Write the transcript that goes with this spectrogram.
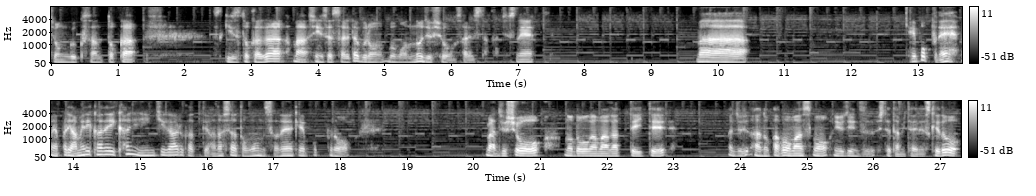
ジョングクさんとかスキズとかが、まあ、新設された部門部門の受賞をされてた感じですね。まあ K-POP ね、やっぱりアメリカでいかに人気があるかっていう話だと思うんですよね。K-POP の、まあ、受賞の動画も上がっていて、あのパフォーマンスもニュージーンズしてたみたいですけど、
